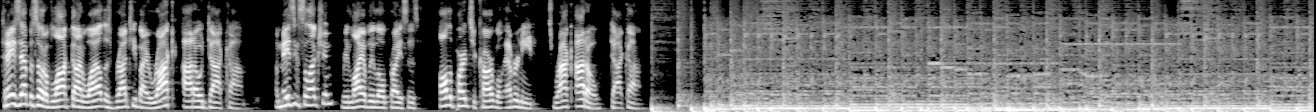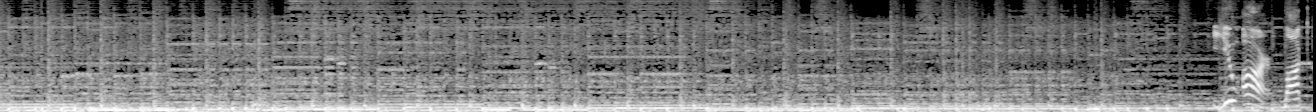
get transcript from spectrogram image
Today's episode of Locked On Wild is brought to you by RockAuto.com. Amazing selection, reliably low prices, all the parts your car will ever need. It's RockAuto.com.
